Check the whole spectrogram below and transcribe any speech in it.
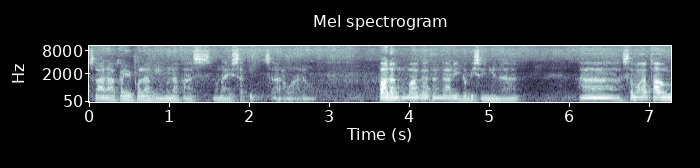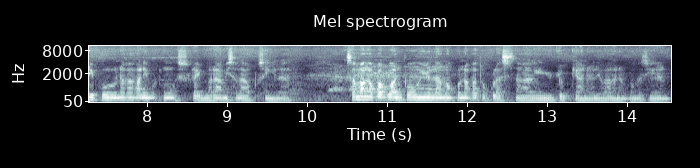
sana kayo palaging malakas, manay sakit sa araw-araw. Palang umaga, tanggali, gabi sa inyo lahat. Ah, sa mga taong hindi po nakakalimot po mag-subscribe, maraming salamat po sa inyo lahat. Sa mga baguhan po ngayon lamang po nakatuklas ng aking YouTube channel, Liwangan ng Pangasinan.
